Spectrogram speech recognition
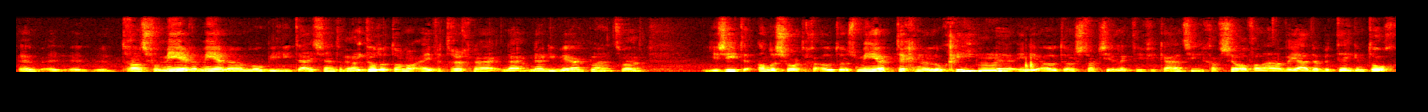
de- transformeren meer naar een mobiliteitscentrum. Ja. Ik wil er toch nog even terug naar, naar, Ja. naar die werkplaats. Want. Je ziet andersoortige auto's, meer technologie Mhm. eh, in die auto's, straks die elektrificatie. Ik gaf zelf al aan, ja, dat betekent toch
